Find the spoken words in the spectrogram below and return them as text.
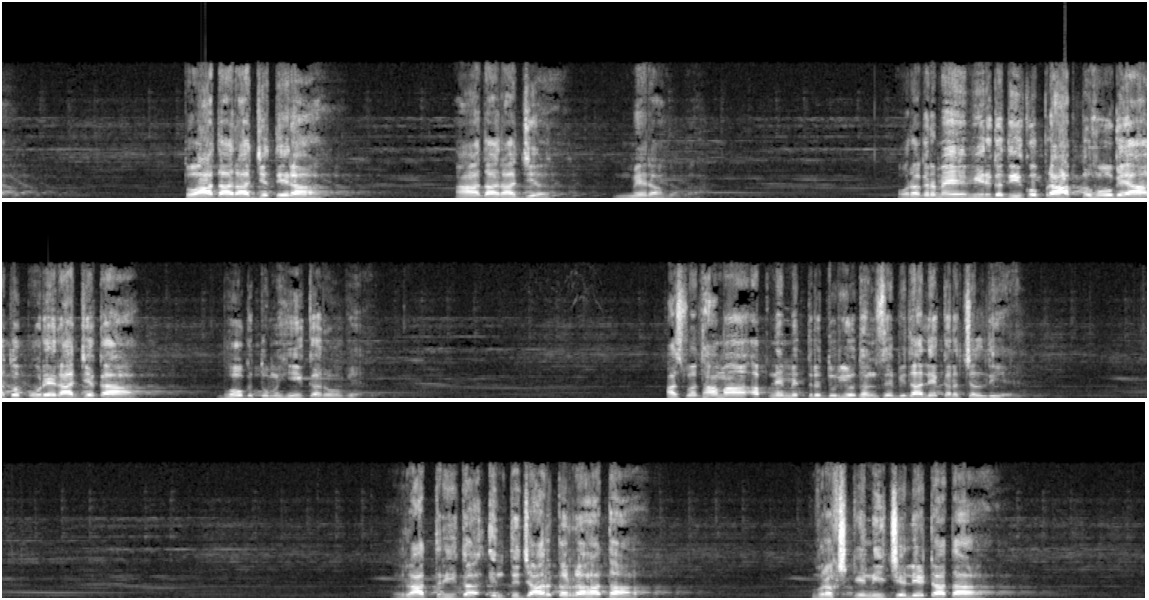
तो आधा राज्य तेरा, आधा राज्य मेरा होगा। और अगर मैं वीरगति को प्राप्त हो गया तो पूरे राज्य का भोग तुम ही करोगे। अश्वत्थामा अपने मित्र दुर्योधन से विदा लेकर चल दिए। रात्रि का इंतज़ार कर रहा था। वृक्ष के नीचे लेटा था।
